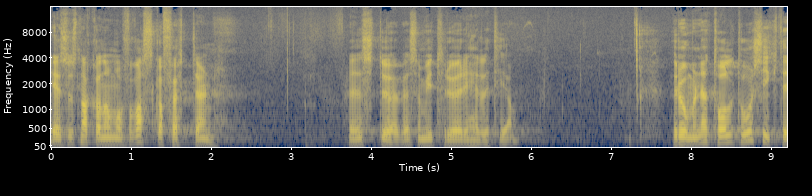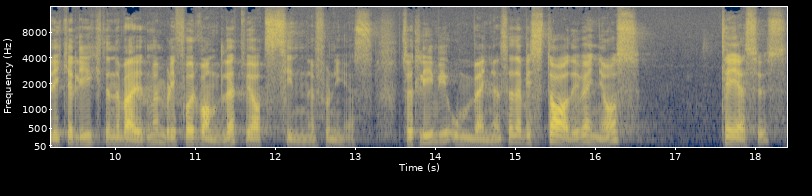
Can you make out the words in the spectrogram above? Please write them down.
Jesus snakka om å få vaska føttene. Det er det støvet som vi trør i hele tida. Romerne 12,2.: sikter ikke lik denne verden, men blir forvandlet ved at sinnet fornyes. Så et liv i omvendelse, der vi stadig vender oss til Jesus,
